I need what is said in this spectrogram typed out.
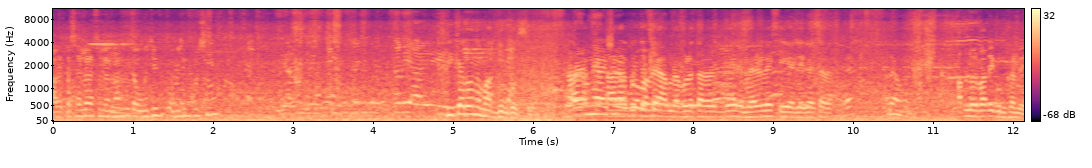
আরেকটা ছেলে ছিল নাম কি অভিজিৎ অভিজিৎ বলছি কি কারণে মারধর করছে? আমরা বলে তারা মেরে মেরে লেছি এর লেগে তারা আপনার বাড়ি কোনখানে?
